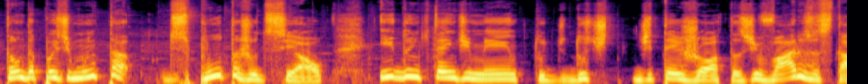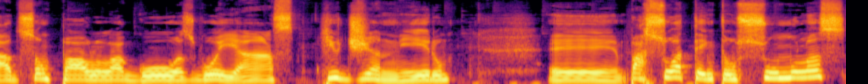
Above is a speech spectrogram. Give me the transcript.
Então, depois de muita disputa judicial e do entendimento de, de TJs de vários estados, São Paulo, Lagoas, Goiás, Rio de Janeiro, é, passou a ter então súmulas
